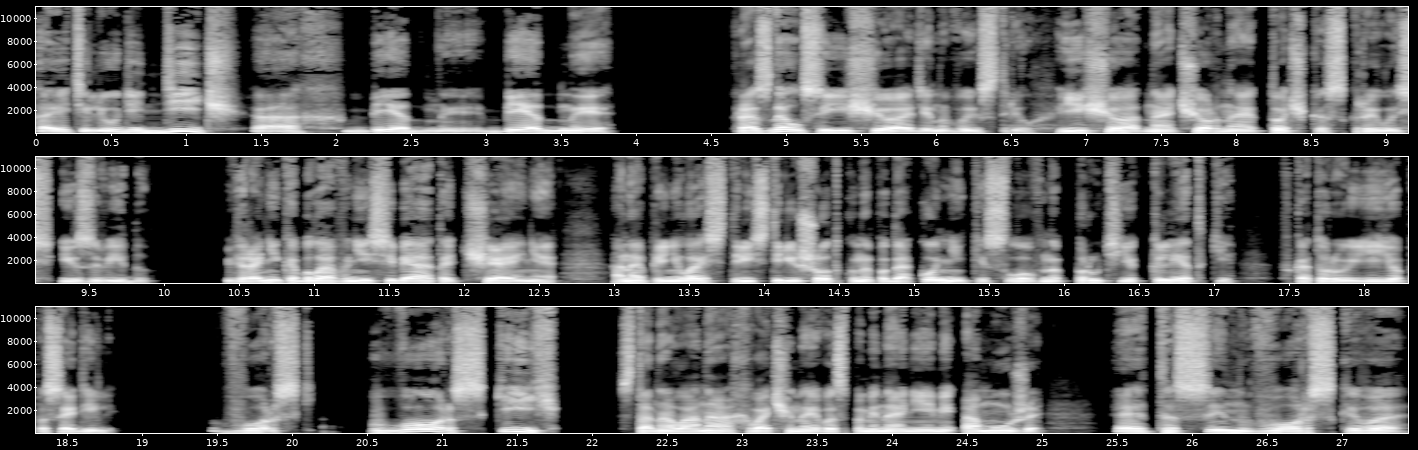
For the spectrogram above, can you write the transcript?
А эти люди — дичь! Ах, бедные, бедные!» Раздался еще один выстрел. Еще одна черная точка скрылась из виду. Вероника была вне себя от отчаяния. Она принялась трясти решетку на подоконнике, словно прутья клетки, в которую ее посадили. «Ворский! Ворский!» — стонала она, охваченная воспоминаниями о муже. «Это сын Ворского!»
